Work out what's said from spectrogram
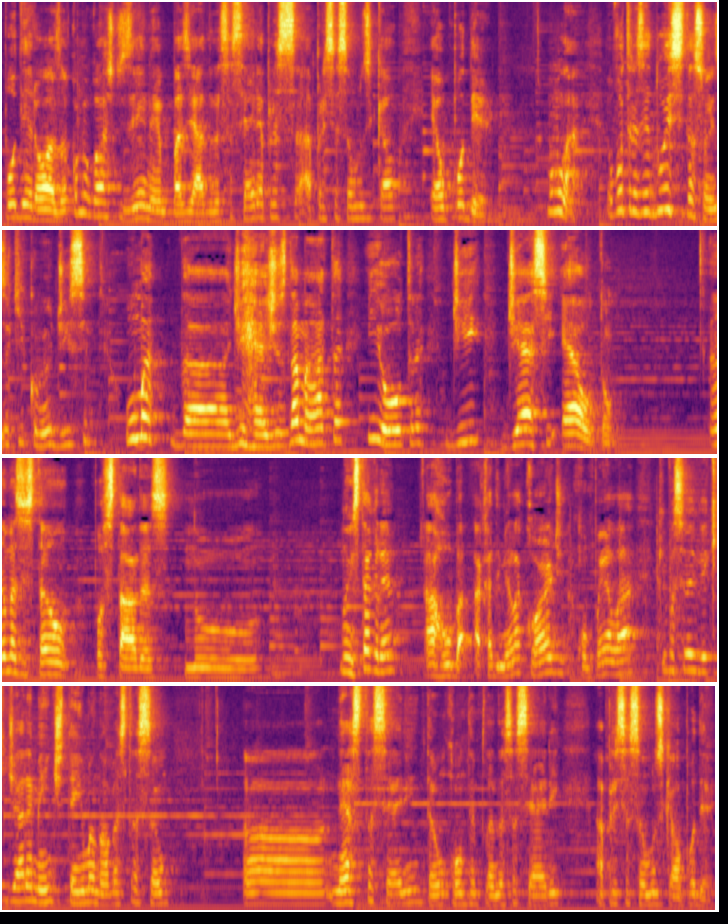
poderosa. Como eu gosto de dizer, né, baseado nessa série, a apreciação musical é o poder. Vamos lá, eu vou trazer duas citações aqui, como eu disse, uma da, de Regis da Mata e outra de Jesse Elton. Ambas estão postadas no, no Instagram, arroba Academia Lacorde, acompanha lá, que você vai ver que diariamente tem uma nova citação uh, nesta série, então contemplando essa série Apreciação Musical ao Poder.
